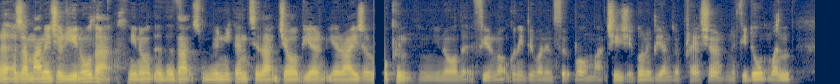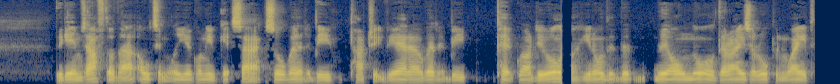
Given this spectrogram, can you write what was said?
as a manager, you know that. You know that that's when you get into that job, your your eyes are open, and you know that if you're not going to be winning football matches, you're going to be under pressure, and if you don't win the games after that, ultimately you're going to get sacked. So whether it be Patrick Vieira, whether it be Pep Guardiola. You know, that they all know their eyes are open wide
